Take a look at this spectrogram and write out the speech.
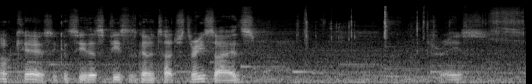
Okay, so you can see this piece is going to touch three sides. Trace.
